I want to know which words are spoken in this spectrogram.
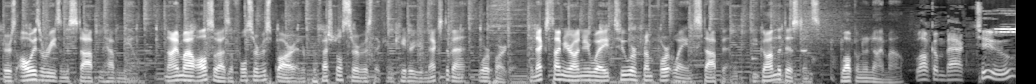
there's always a reason to stop and have a meal. Nine Mile also has a full service bar and a professional service that can cater your next event or party. The next time you're on your way to or from Fort Wayne, stop in. You've gone the distance, welcome to Nine Mile. Welcome back to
